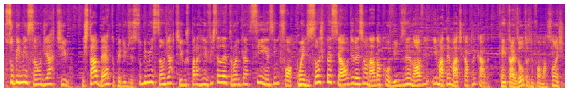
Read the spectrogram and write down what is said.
Submissão de artigo. Está aberto o período de submissão de artigos para a revista eletrônica Ciência em Foco, com edição especial direcionada ao Covid-19 e matemática aplicada. Quem traz outras informações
